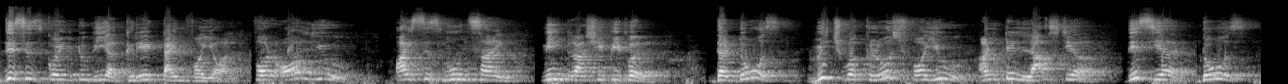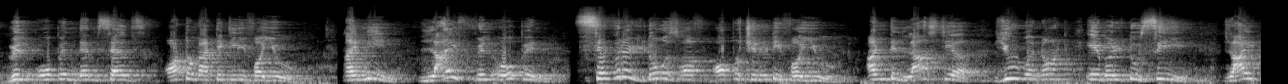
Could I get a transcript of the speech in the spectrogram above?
this is going to be a great time for y'all. For all you Pisces moon sign, Meen Rashi people, the doors which were closed for you until last year, this year, doors will open themselves automatically for you. I mean, life will open several doors of opportunity for you. Until last year, you were not able to see light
